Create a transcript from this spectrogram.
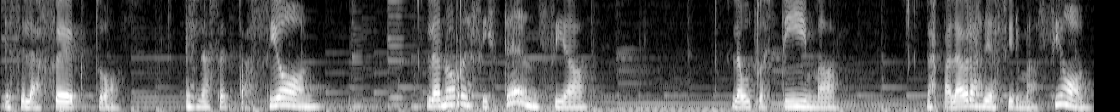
Es el afecto, es la aceptación, la no resistencia, la autoestima, las palabras de afirmación,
